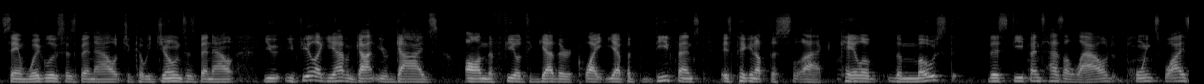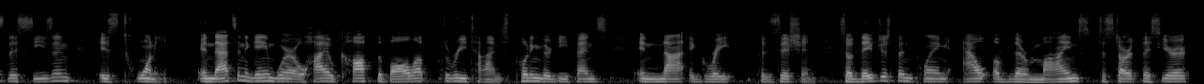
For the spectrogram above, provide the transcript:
Sam Wiglusz has been out. Jacoby Jones has been out. You you feel like you haven't gotten your guys on the field together quite yet, but the defense is picking up the slack. Caleb, the most this defense has allowed points wise this season is 20. And that's in a game where Ohio coughed the ball up three times, putting their defense in not a great position. So they've just been playing out of their minds to start this year.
